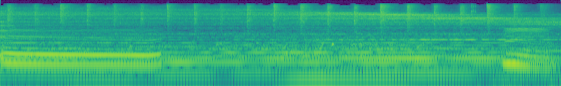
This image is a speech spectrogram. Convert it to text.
Äh. Hm.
